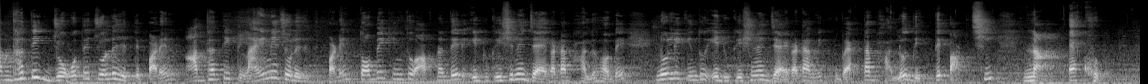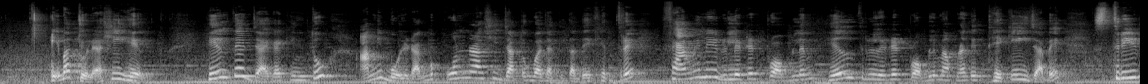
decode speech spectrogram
আধ্যাত্মিক জগতে চলে যেতে পারেন, আধ্যাত্মিক লাইনে চলে যেতে পারেন, তবে কিন্তু আপনাদের এডুকেশনের জায়গাটা ভালো হবে। নইলে কিন্তু এডুকেশনের জায়গাটা আমি খুব একটা ভালো দেখতে পাচ্ছি না এখন। এবার চলে আসি হেলথ হেলথের জায়গায় কিন্তু আমি বলে রাখব, কোন রাশির জাতক বা জাতিকাদের ক্ষেত্রে family related problem health related problem আপনাদের থেকেই যাবে। স্ত্রীর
